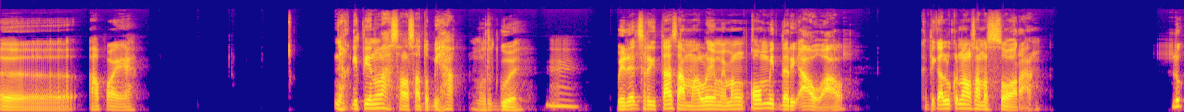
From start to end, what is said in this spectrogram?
eh apa ya? Nyakitin lah salah satu pihak menurut gue. Mm. Beda cerita sama lo yang memang komit dari awal. Ketika lu kenal sama seseorang, lu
